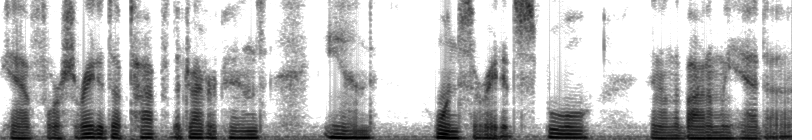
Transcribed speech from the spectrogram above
we have four serrated up top for the driver pins and one serrated spool. And on the bottom we had uh,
